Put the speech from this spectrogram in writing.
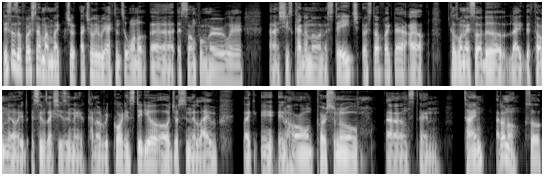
This is the first time I'm like actually reacting to one of uh, a song from her where uh, she's kind of on a stage or stuff like that. I because when I saw the like the thumbnail, it, it seems like she's in a kind of recording studio or just in a live like in, in her own personal uh, and time. I don't know. So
